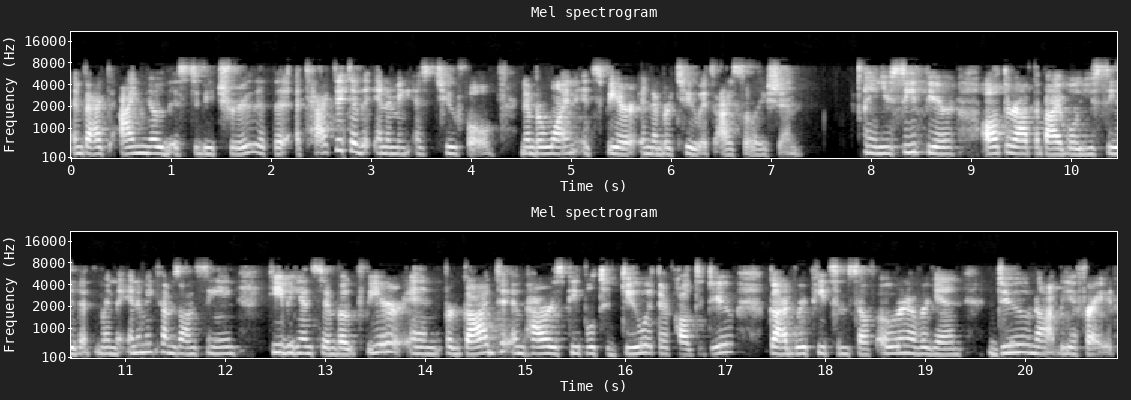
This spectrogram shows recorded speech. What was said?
In fact, I know this to be true that the tactic of the enemy is twofold. Number one, it's fear, and number two, it's isolation. And you see fear all throughout the Bible. You see that when the enemy comes on scene, he begins to invoke fear. And for God to empower his people to do what they're called to do, God repeats himself over and over again do not be afraid.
